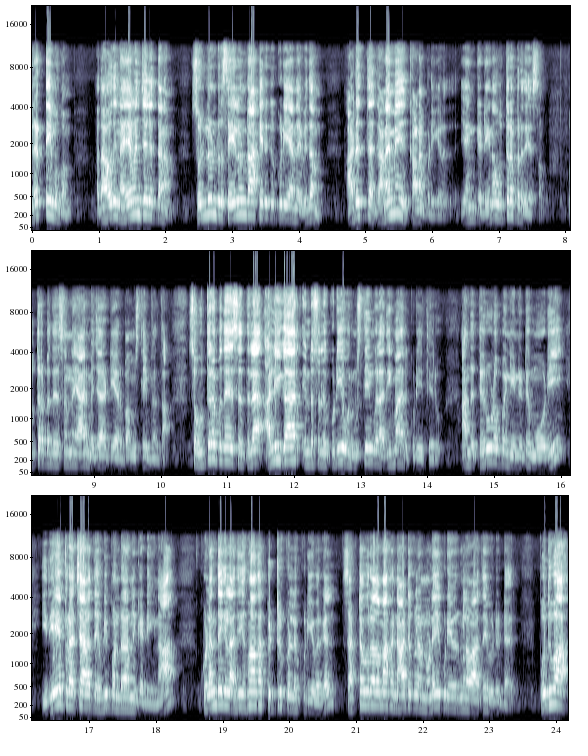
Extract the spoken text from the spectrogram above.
இரட்டை முகம் அதாவது நயவஞ்சகத்தனம் சொல்லொன்று செயலொன்றாக இருக்கக்கூடிய அந்த விதம் அடுத்த கணமே காணப்படுகிறது. ஏன்னு கேட்டிங்கன்னா உத்தரப்பிரதேசம். உத்தரப்பிரதேசம்னா யார் மெஜாரிட்டியாக இருப்பா? முஸ்லீம்கள் தான். ஸோ உத்தரப்பிரதேசத்தில் அலிகார் என்று சொல்லக்கூடிய ஒரு முஸ்லீம்கள் அதிகமாக இருக்கக்கூடிய தெரு. அந்த தெருவில் போய் நின்றுட்டு மோடி இதே பிரச்சாரத்தை எப்படி பண்ணுறாருன்னு கேட்டிங்கன்னா குழந்தைகள் அதிகமாக பெற்றுக்கொள்ளக்கூடியவர்கள் சட்டவிரோதமாக நாட்டுக்குள்ளே நுழையக்கூடியவர்களை வார்த்தையை விட்டுட்டார். பொதுவாக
